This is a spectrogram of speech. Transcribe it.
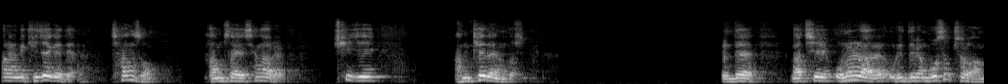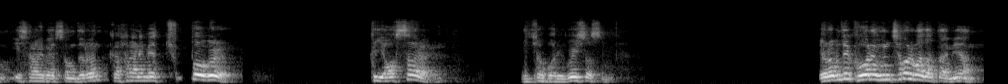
하나님의 기적에 대한 찬송, 감사의 생활을 쉬지 않게 되는 것입니다. 그런데 마치 오늘날 우리들의 모습처럼 이스라엘 백성들은 그 하나님의 축복을 그 역사를 잊어버리고 있었습니다. 여러분들이 구원의 은총을 받았다면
